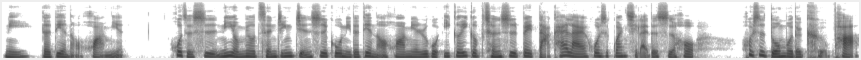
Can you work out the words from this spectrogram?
你的电脑画面，或者是你有没有曾经检视过你的电脑画面？如果一个一个城市被打开来或是关起来的时候，会是多么的可怕？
